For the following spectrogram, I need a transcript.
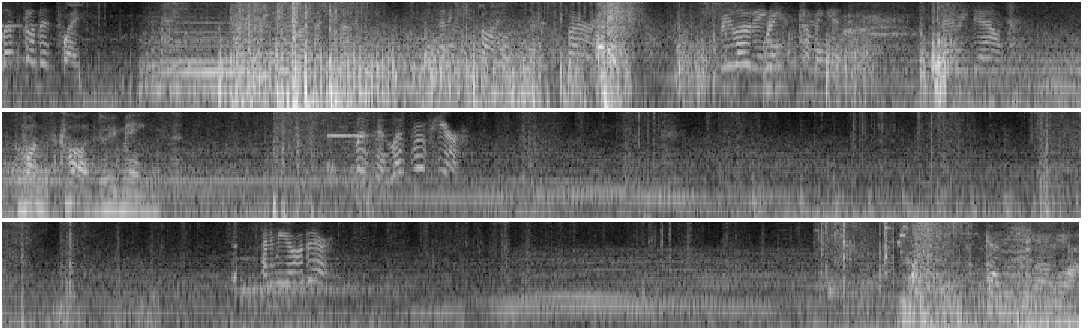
Let's go this way. Enemy spotted. Firing. Reloading. Rings coming in. Enemy down. One squad remains. Listen, let's move here. Enemy over there. Scanning the area.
